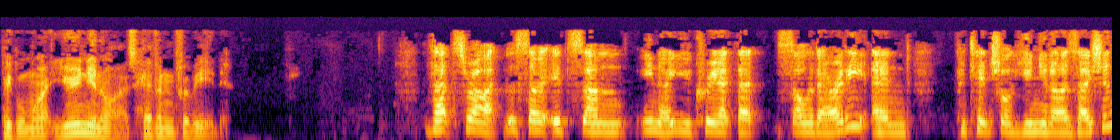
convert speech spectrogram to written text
people might unionize, heaven forbid. That's right. So it's, um, you know, you create that solidarity and potential unionisation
